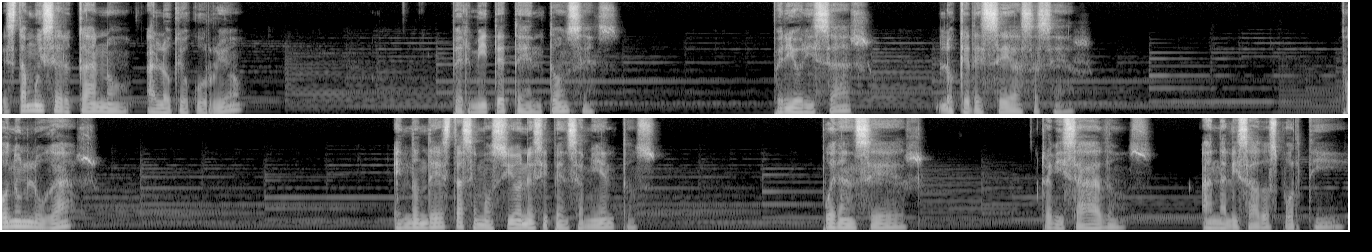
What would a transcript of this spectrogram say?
está muy cercano a lo que ocurrió, permítete entonces priorizar lo que deseas hacer. Pon un lugar en donde estas emociones y pensamientos puedan ser revisados, analizados por ti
